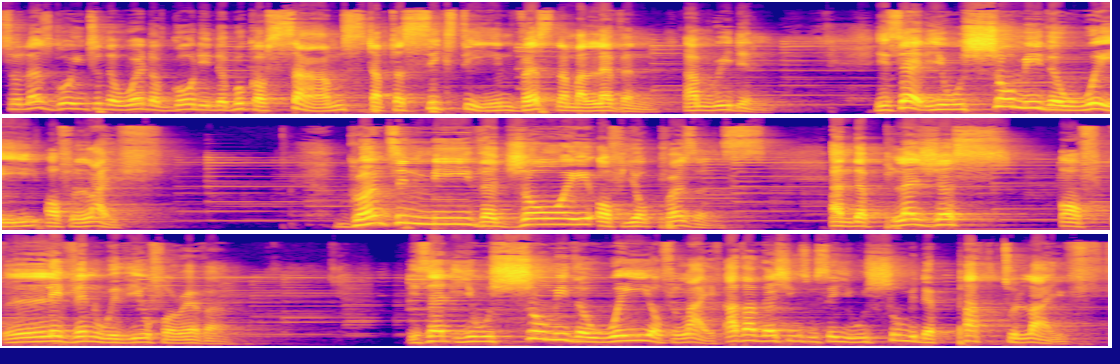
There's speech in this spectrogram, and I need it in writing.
So let's go into the word of God in the book of Psalms, chapter 16, verse number 11. I'm reading. He said, You will show me the way of life granting me the joy of your presence and the pleasures of living with you forever. He said, You will show me the way of life. Other versions will say, You will show me the path to life.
